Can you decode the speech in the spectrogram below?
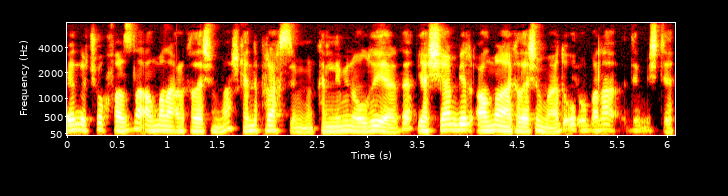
Benim de çok fazla Alman arkadaşım var. Kendi praksimin, kliniğimin olduğu yerde yaşayan bir Alman arkadaşım vardı. O bana demişti,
